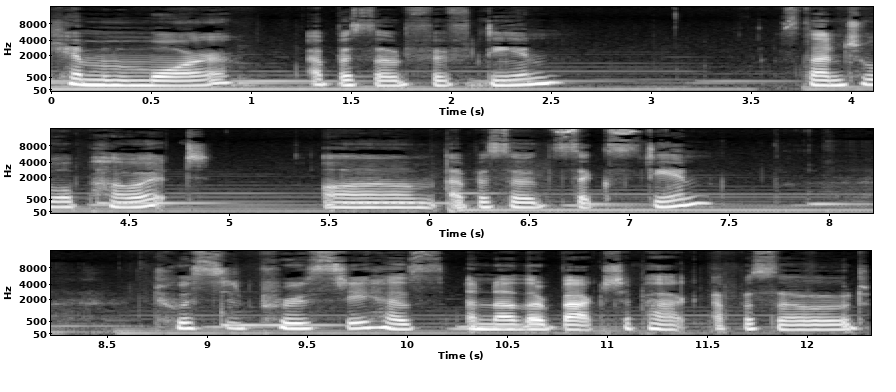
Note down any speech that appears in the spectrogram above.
Kim Moore, episode 15. Sensual Poet, um, episode 16. Twisted Prousty has another back to back episode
